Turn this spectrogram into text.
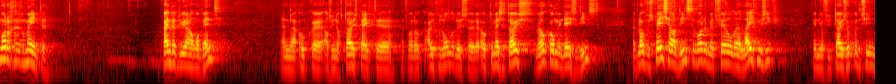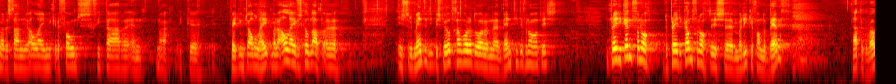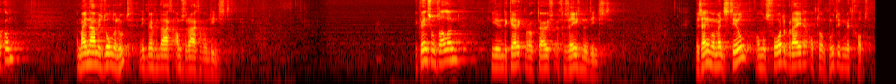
Goedemorgen gemeente. Fijn dat u er allemaal bent. En uh, ook uh, als u nog thuis kijkt, uh, het wordt ook uitgezonden. Dus ook de mensen thuis, welkom in deze dienst. Het belooft een speciale dienst te worden met veel live muziek. Ik weet niet of u thuis ook kunt zien, maar er staan hier allerlei microfoons, gitaren en nou, ik, ik weet niet hoe het allemaal heet, maar allerlei verschillende instrumenten die bespeeld gaan worden door een band die er vanochtend is. De predikant vanochtend, de predikant vanochtend is Marieke van den Berg. Hartelijk welkom. Mijn naam is Don den Hoed en ik ben vandaag ambtsdrager van dienst. Ik wens ons allen, hier in de kerk, maar ook thuis, een gezegende dienst. We zijn een moment stil om ons voor te bereiden op de ontmoeting met God.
